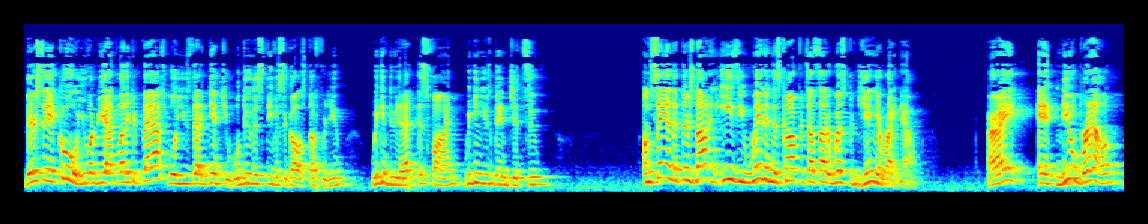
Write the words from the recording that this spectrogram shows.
they're saying, "Cool, you want to be athletic and fast? We'll use that against you. We'll do this Steven Seagal stuff for you. We can do that. It's fine. We can use ninjutsu." I'm saying that there's not an easy win in this conference outside of West Virginia right now. All right, and Neal Brown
